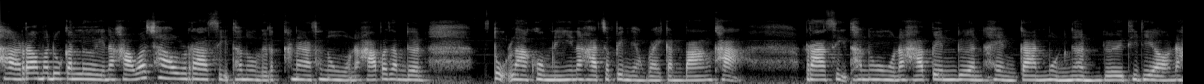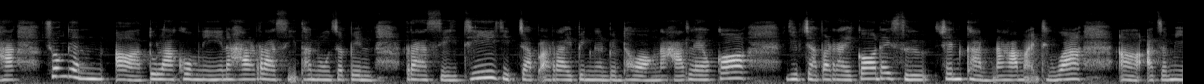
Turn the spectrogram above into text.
ค่ะเรามาดูกันเลยนะคะว่าชาวราศีธนูหรือลัคนาธนูนะคะ ประจำเดือนตุลาคมนี้นะคะ จะเป็นอย่างไรกันบ้างค่ะ ราศีธนูนะคะ เป็นเดือนแห่งการหมุนเงินเลยทีเดียวนะคะ ช่วงเดือนอตุลาคมนี้นะคะ ราศีธนูจะเป็นราศีที่หยิบจับอะไรเป็นเงินเป็นทองนะคะ แล้วก็หยิบจับอะไรก็ได้ซื้อเช่นกันนะคะ หมายถึงว่าอาอาจจะมี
